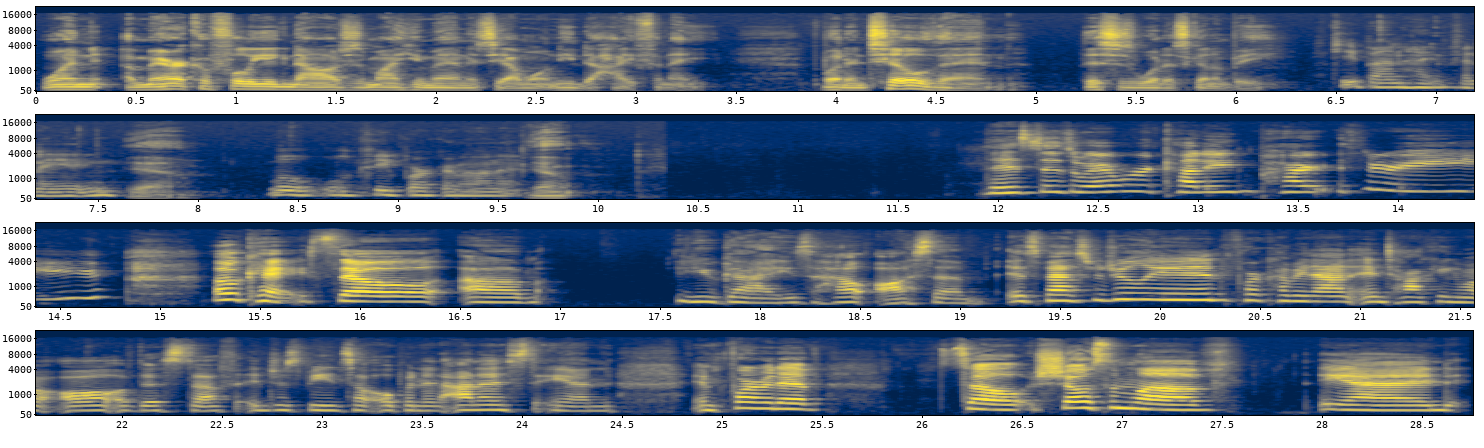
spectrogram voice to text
When America fully acknowledges my humanity, I won't need to hyphenate. But until then, this is what it's going to be. Keep on hyphenating. Yeah. We'll we'll keep working on it. Yeah. This is where we're cutting part three. Okay, so um you guys, how awesome is Pastor Julian for coming on and talking about all of this stuff and just being so open and honest and informative. So show some love and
